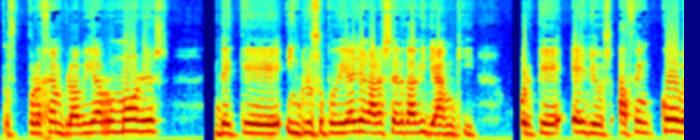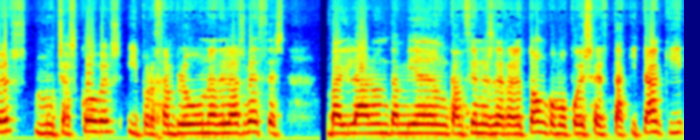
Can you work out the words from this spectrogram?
pues por ejemplo había rumores de que incluso podía llegar a ser Daddy Yankee porque ellos hacen covers, muchas covers, y por ejemplo, una de las veces bailaron también canciones de reggaetón, como puede ser Taki Taki,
